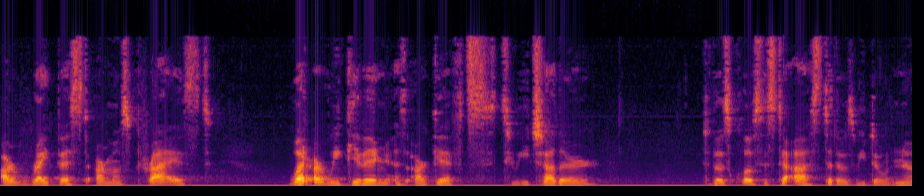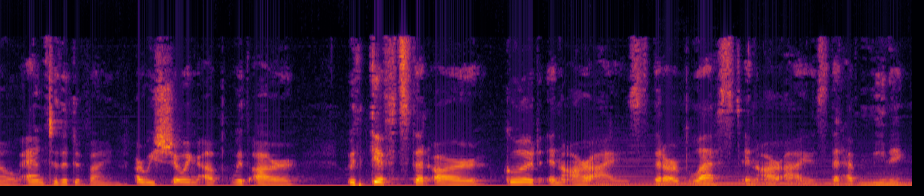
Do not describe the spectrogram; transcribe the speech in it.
our ripest, our most prized. What are we giving as our gifts to each other, to those closest to us, to those we don't know, and to the divine? Are we showing up with our with gifts that are good in our eyes, that are blessed in our eyes, that have meaning.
